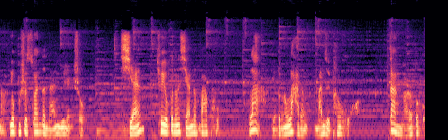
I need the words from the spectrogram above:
呢，又不是酸的难以忍受，咸却又不能咸的发苦，辣也不能辣的满嘴喷火，淡而不寡，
